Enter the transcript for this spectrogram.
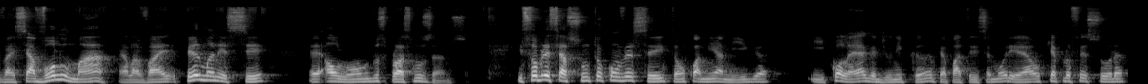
vai se avolumar, ela vai permanecer é, ao longo dos próximos anos. E sobre esse assunto eu conversei então com a minha amiga e colega de Unicamp, a Patrícia Moriel, que é professora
